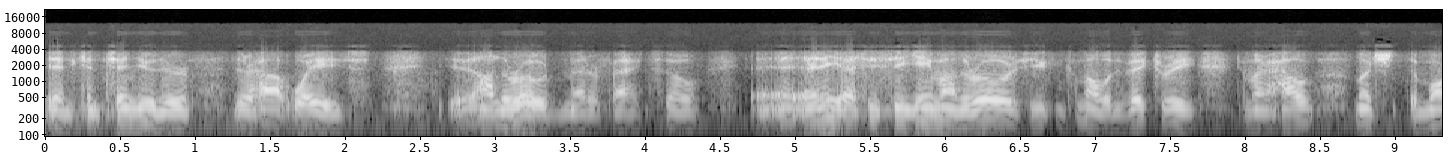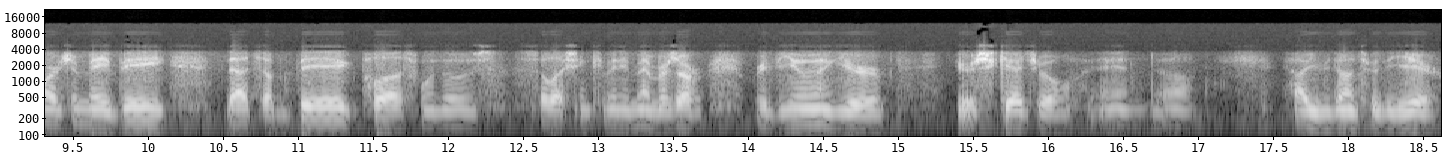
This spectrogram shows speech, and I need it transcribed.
and continue their their hot ways on the road. Matter of fact, so any SEC game on the road, if you can come out with a victory, no matter how much the margin may be, that's a big plus when those selection committee members are reviewing your your schedule and uh, how you've done through the year.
